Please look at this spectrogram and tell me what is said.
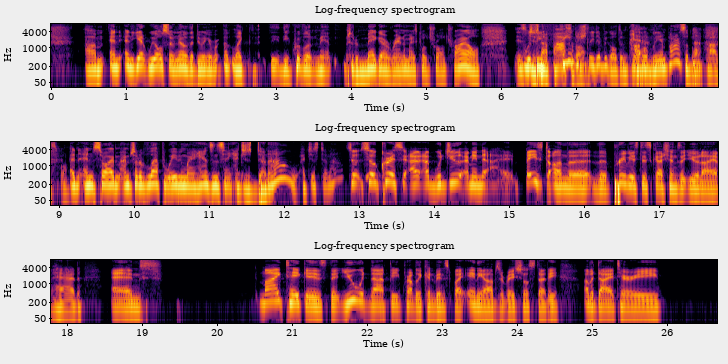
Um, and and yet we also know that doing a, like the, the equivalent man, sort of mega randomized controlled trial It's would just be not possible. fiendishly difficult and probably impossible. Not possible. And and so I'm I'm sort of left waving my hands and saying I just don't know. I just don't know. So, so Chris, I, I, would you? I mean, I, based on the the previous discussions that you and I have had, and my take is that you would not be probably convinced by any observational study of a dietary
